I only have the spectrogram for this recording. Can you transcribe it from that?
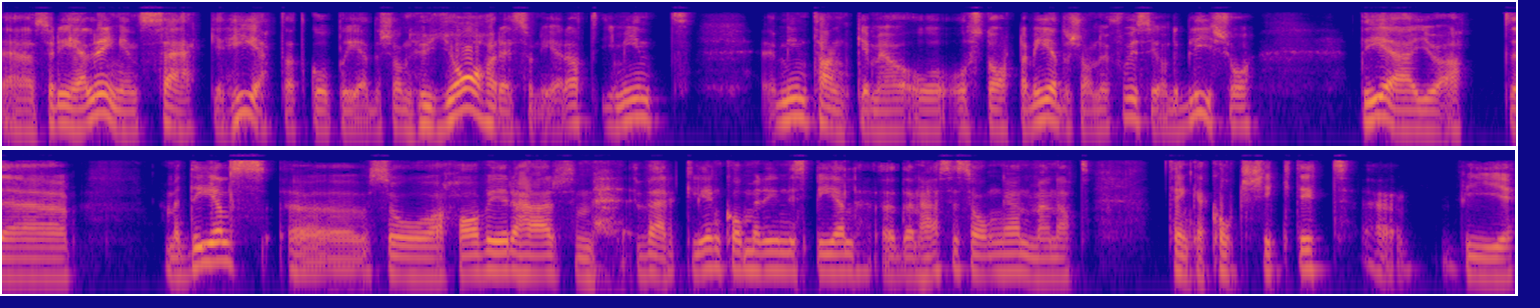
Eh, så det är heller ingen säkerhet att gå på Ederson. Hur jag har resonerat i min, min tanke med att starta med Ederson, nu får vi se om det blir så, det är ju att eh, men dels eh, så har vi det här som verkligen kommer in i spel den här säsongen men att tänka kortsiktigt. Vi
